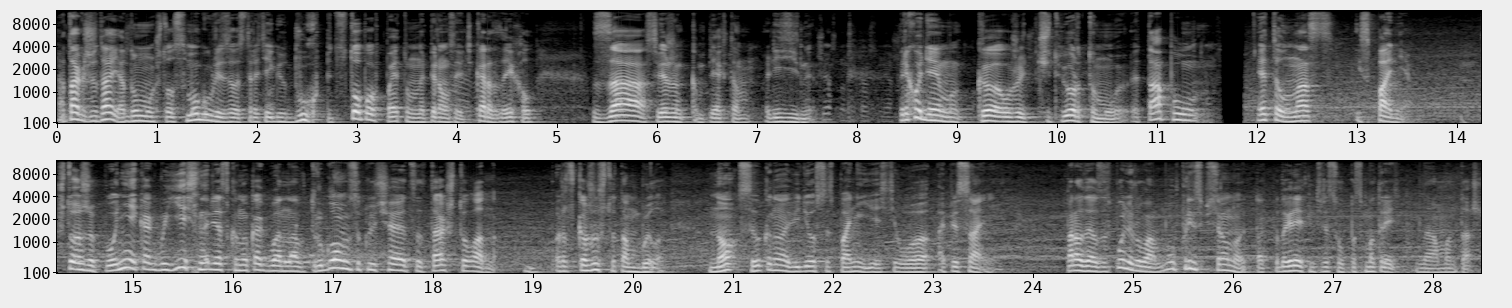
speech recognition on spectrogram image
А также, да, я думаю, что смогу реализовать стратегию двух пидстопов, поэтому на первом совете кара заехал за свежим комплектом резины. Переходим к уже четвертому этапу. Это у нас Испания. Что же, по ней как бы есть нарезка, но как бы она в другом заключается, так что ладно, расскажу, что там было. Но ссылка на видео с Испании есть в описании. Правда, я заспойлеру вам, ну, в принципе, все равно, это так подогреет интерес посмотреть на монтаж.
